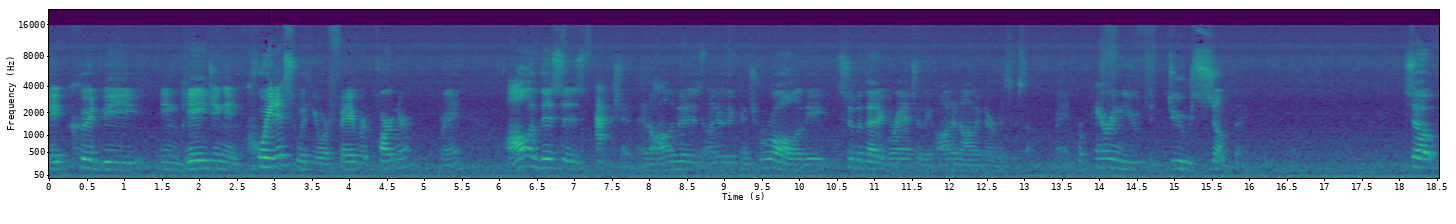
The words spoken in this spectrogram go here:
It could be engaging in coitus with your favorite partner, right? All of this is action, and all of it is under the control of the sympathetic branch of the autonomic nervous system, right? Preparing you to do something. So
